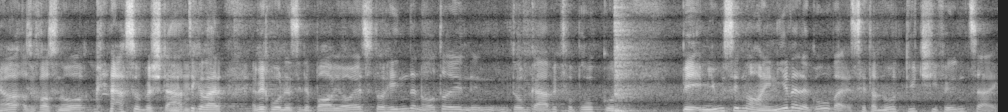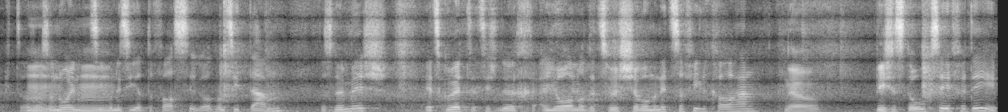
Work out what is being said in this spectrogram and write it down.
Ja, also ich kann es nur genau so bestätigen, weil ich wohne seit ein paar Jahren jetzt hier hinten, oder, in, in der Umgebung von Bruck und bei im U-Cinema habe ich nie gehen, weil es hat halt nur deutsche Filme gezeigt, oder? also nur in synchronisierter Fassung, oder? und seitdem das nicht mehr ist, jetzt gut, jetzt ist natürlich ein Jahr noch dazwischen, wo wir nicht so viel hatten. Ja. Wie war es da für dich?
